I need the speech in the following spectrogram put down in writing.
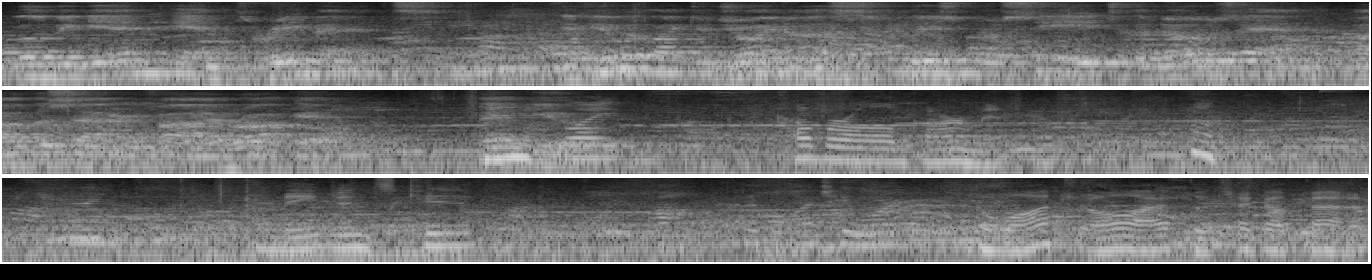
will begin in three minutes. If you would like to join us, please proceed to the nose end of the Saturn V rocket. Thank you. In-flight coverall garment. Huh. Maintenance kit. The watch he wore. The watch? Oh, I have to check out that.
